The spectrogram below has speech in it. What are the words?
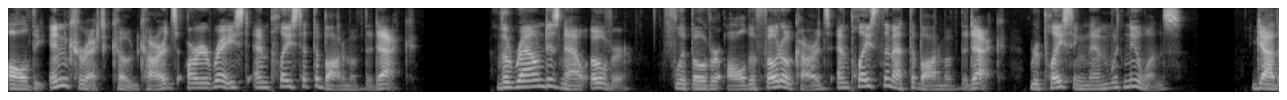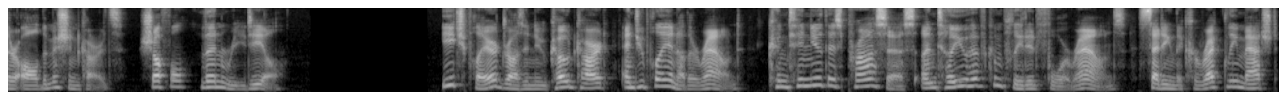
All the incorrect code cards are erased and placed at the bottom of the deck. The round is now over. Flip over all the photo cards and place them at the bottom of the deck, replacing them with new ones. Gather all the mission cards, shuffle, then redeal. Each player draws a new code card, and you play another round. Continue this process until you have completed four rounds, setting the correctly matched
